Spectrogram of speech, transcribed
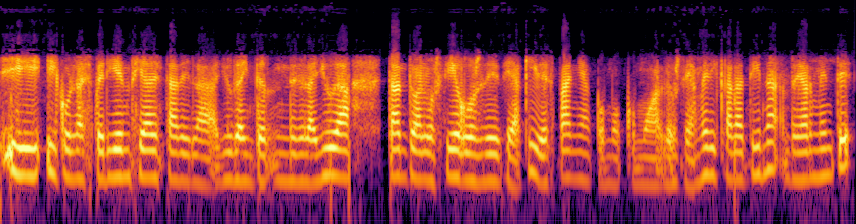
y, y, con la experiencia esta de la ayuda de la ayuda tanto a los ciegos de, de, aquí de España como como a los de América Latina realmente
